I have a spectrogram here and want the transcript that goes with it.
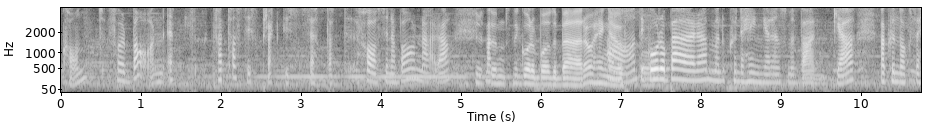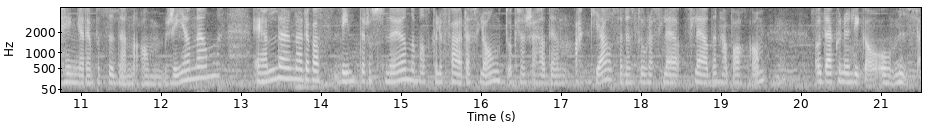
kont för barn. Ett fantastiskt praktiskt sätt att ha sina barn nära. Det ut som det går att både bära och hänga Ja, upp. det och- går att bära, man kunde hänga den som en vagga. Man kunde också hänga den på sidan om renen. Eller när det var vinter och snö, när man skulle färdas långt och kanske hade en akja, alltså den stora slä, släden här bakom. Och där kunde den ligga och mysa.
